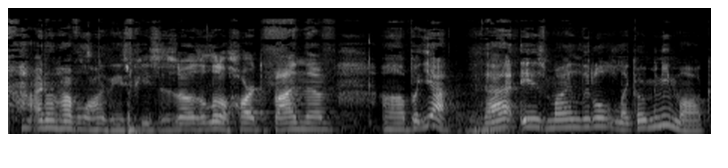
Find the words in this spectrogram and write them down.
I don't have a lot of these pieces, so it was a little hard to find them. Uh, but yeah, that is my little Lego mini MOC.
